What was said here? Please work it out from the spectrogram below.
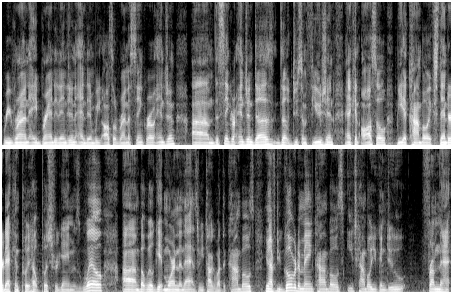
we run a branded engine, and then we also run a Synchro engine. Um, the Synchro engine does do some fusion, and it can also be a combo extender that can put help push for game as well. Um, but we'll get more into that as we talk about the combos. You know, after you go over the main combos, each combo you can do from that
